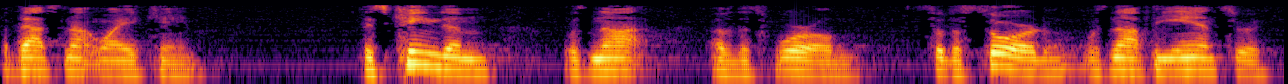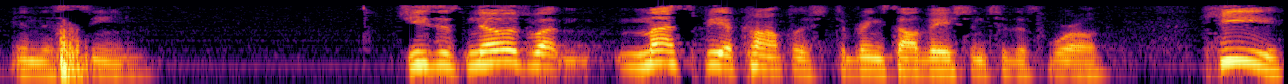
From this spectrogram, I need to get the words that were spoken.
But that's not why he came. His kingdom was not of this world, so the sword was not the answer in this scene. Jesus knows what must be accomplished to bring salvation to this world. He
